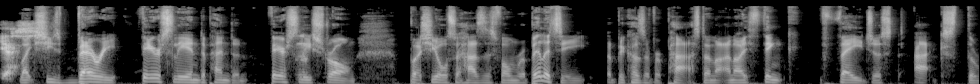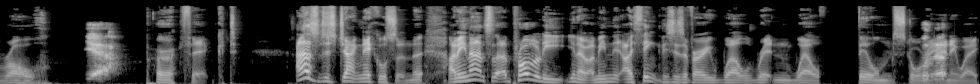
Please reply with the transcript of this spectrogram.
Yes. Like she's very fiercely independent, fiercely Mm. strong, but she also has this vulnerability because of her past, and I- and I think Faye just acts the role yeah. perfect. As does Jack Nicholson. I mean, that's uh, probably you know. I mean, I think this is a very well written, well filmed story Well, the- anyway.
